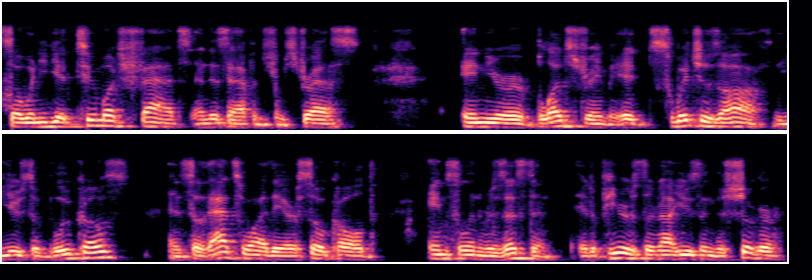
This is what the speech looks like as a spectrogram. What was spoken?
So when you get too much fats, and this happens from stress, in your bloodstream, it switches off the use of glucose. And so that's why they are so called insulin resistant. It appears they're not using the sugar,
